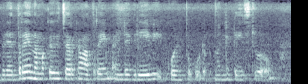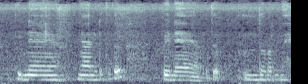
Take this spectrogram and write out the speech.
പിന്നെ എത്രയും നമുക്ക് ചേർക്കാം അത്രയും അതിന്റെ ഗ്രേവി കൊഴുപ്പ് കൂടും. നല്ല ടേസ്റ്റും ആവും. പിന്നെ ഞാനെടുത്തത് പിന്നെ ഇത് എന്താ പറയുന്നത്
